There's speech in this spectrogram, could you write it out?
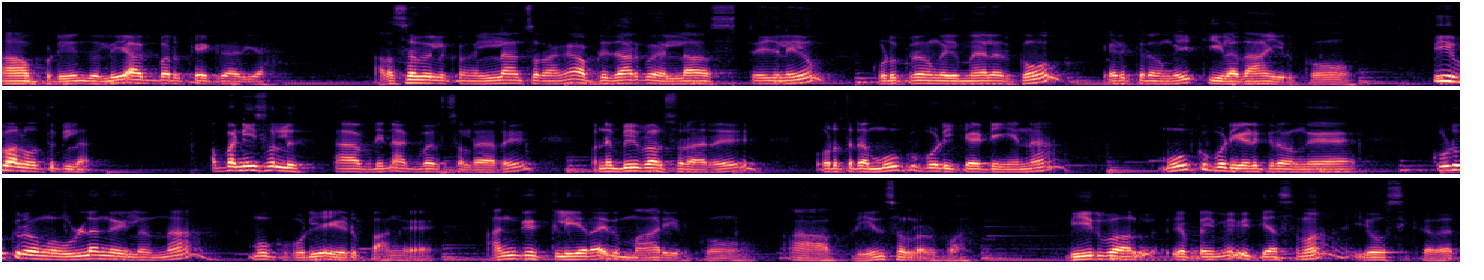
அப்படின்னு சொல்லி அக்பர் கேட்குறாருயா அரசவையில் இருக்கவங்க எல்லாம் சொல்கிறாங்க அப்படி தான் இருக்கும். எல்லா ஸ்டேஜ்லேயும் கொடுக்குறவங்க மேலே இருக்கும் எடுக்கிறவங்க கீழே தான் இருக்கும். பீர்பால் ஒத்துக்கல. அப்போ நீ சொல்லு அப்படின்னு அக்பர் சொல்கிறாரு உடனே பீர்பால் சொல்கிறாரு ஒருத்தரை மூக்குப்பொடி கேட்டிங்கன்னா மூக்குப்பொடி எடுக்கிறவங்க கொடுக்குறவங்க உள்ளங்கையிலேருந்து தான் மூக்குப்பொடியை எடுப்பாங்க. அங்கே கிளியராக இது மாறி இருக்கும். அப்படின்னு சொல்கிறாருப்பா பீர்பால் எப்பயுமே வித்தியாசமாக யோசிக்கிறவர்.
